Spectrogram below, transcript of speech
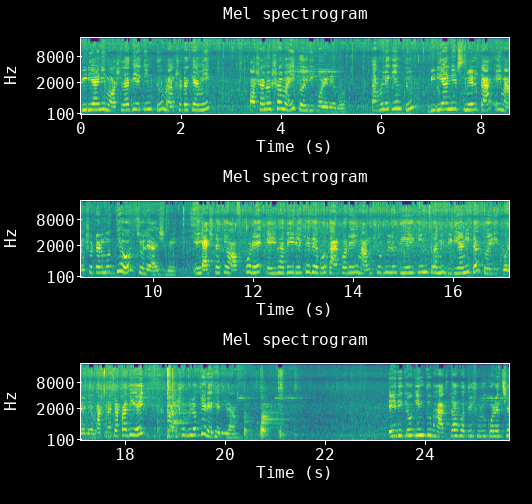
বিরিয়ানি মশলা দিয়ে কিন্তু মাংসটাকে আমি কষানোর সময় তৈরি করে নেব। তাহলে কিন্তু বিরিয়ানির স্মেলটা এই মাংসটার মধ্যেও চলে আসবে। এই গ্যাসটাকে অফ করে এইভাবেই রেখে দেব। তারপরে এই মাংসগুলো দিয়েই কিন্তু আমি বিরিয়ানিটা তৈরি করে নেব। ঢাকনা চাপা দিয়েই মাংসগুলোকে রেখে দিলাম। এই দিকেও কিন্তু ভাতটা হতে শুরু করেছে।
